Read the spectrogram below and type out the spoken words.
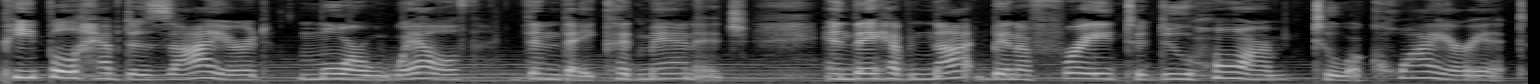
People have desired more wealth than they could manage, and they have not been afraid to do harm to acquire it.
